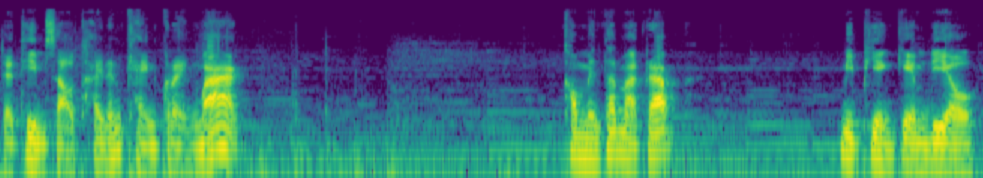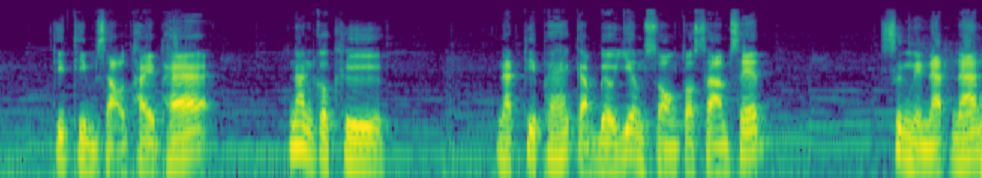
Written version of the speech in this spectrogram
แต่ทีมสาวไทยนั้นแข็งแกร่งมาก คอมเมนต์ท่านมาครับ มีเพียงเกมเดียวที่ทีมสาวไทยแพ้ นั่นก็คือ นัดที่แพ้ให้กับเบลเยียม 2 ต่อ 3 เซต ซึ่งในนัดนั้น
